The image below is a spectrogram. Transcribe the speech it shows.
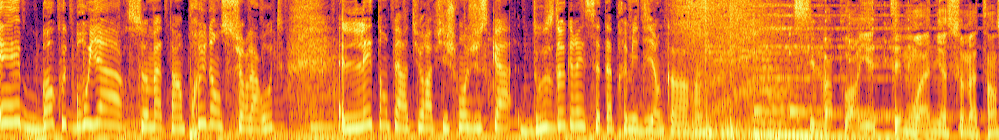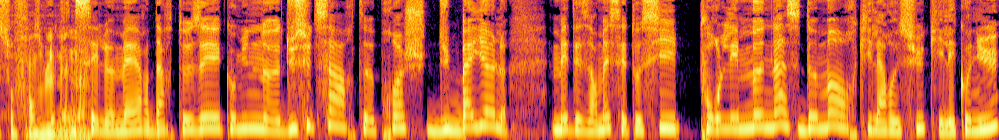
et beaucoup de brouillard ce matin. Prudence sur la route. Les températures afficheront jusqu'à 12 degrés cet après-midi encore. Sylvain Poirier témoigne ce matin sur France Bleu. C'est le maire d'Artezé, commune du Sud-Sarthe, proche du Bayeul. Mais désormais, c'est aussi pour les menaces de mort qu'il a reçues, qu'il est connu.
